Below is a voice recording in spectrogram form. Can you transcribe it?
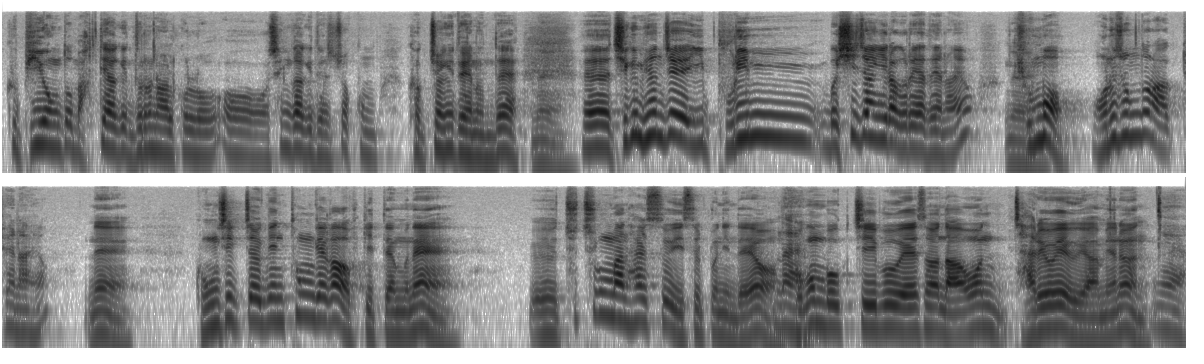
그 비용도 막대하게 늘어날 걸로 어, 생각이 돼서 조금 걱정이 되는데 네. 에, 지금 현재 이 불임 뭐 시장이라 그래야 되나요? 네. 규모 어느 정도나 되나요? 네, 공식적인 통계가 없기 때문에 그 추측만 할 수 있을 뿐인데요. 네. 보건복지부에서 나온 자료에 의하면은 예.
